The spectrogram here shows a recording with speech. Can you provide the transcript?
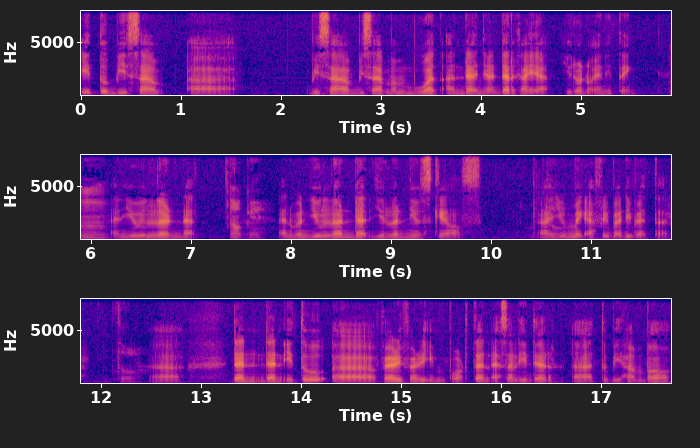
itu bisa uh, bisa bisa membuat anda nyadar kayak you don't know anything. Hmm. and you will learn that. Oke. And when you learn that you learn new skills. Uh, you make everybody better betul. Uh, dan dan itu uh, very very important as a leader uh, to be humble.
